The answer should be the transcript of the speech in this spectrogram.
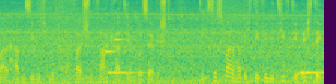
Mal haben sie mich mit einer falschen Fahrkarte im Bus erwischt. Dieses Mal habe ich definitiv die richtige.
